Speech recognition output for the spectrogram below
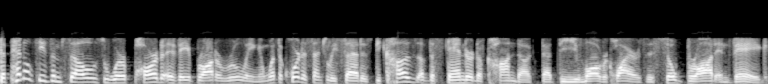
the penalties themselves were part of a broader ruling, and what the court essentially said is because of the standard of conduct that the law requires is so broad and vague,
